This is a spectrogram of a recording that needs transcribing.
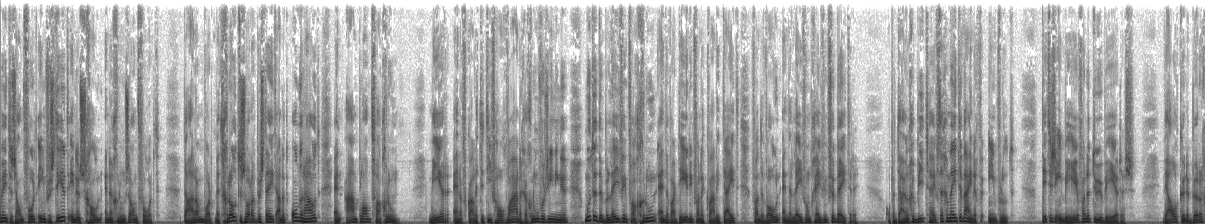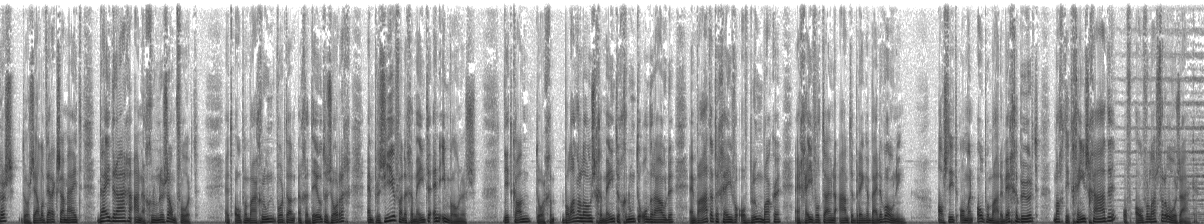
gemeente Zandvoort investeert in een schoon en een groen Zandvoort. Daarom wordt met grote zorg besteed aan het onderhoud en aanplant van groen. Meer en of kwalitatief hoogwaardige groenvoorzieningen moeten de beleving van groen en de waardering van de kwaliteit van de woon- en de leefomgeving verbeteren. Op het duingebied heeft de gemeente weinig invloed. Dit is in beheer van natuurbeheerders. Wel kunnen burgers door zelfwerkzaamheid bijdragen aan een groene Zandvoort. Het openbaar groen wordt dan een gedeelte zorg en plezier van de gemeente en inwoners. Dit kan door ge belangeloos gemeentegroen te onderhouden en water te geven of bloembakken en geveltuinen aan te brengen bij de woning. Als dit om een openbare weg gebeurt, mag dit geen schade of overlast veroorzaken.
